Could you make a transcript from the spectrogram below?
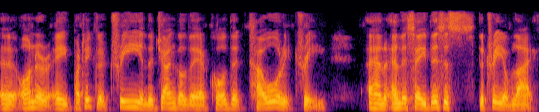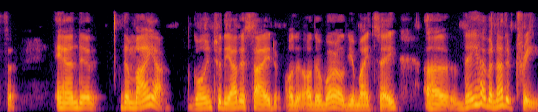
uh, honor a particular tree in the jungle there called the kauri tree. And and they say this is the tree of life, and uh, the Maya going to the other side of the, of the world, you might say, uh, they have another tree,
